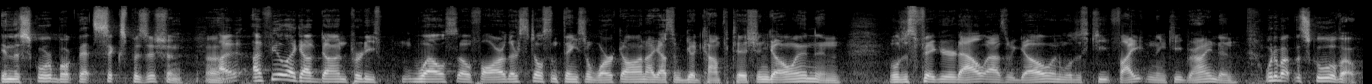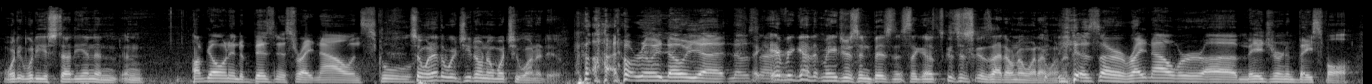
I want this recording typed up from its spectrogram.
in the scorebook, that sixth position? Uh, I, I feel like I've done pretty well so far. There's still some things to work on. I got some good competition going, and we'll just figure it out as we go, and we'll just keep fighting and keep grinding. What about the school, though? What, what are you studying and, and I'm going into business right now in school. So, in other words, you don't know what you want to do. I don't really know yet. No, sir. Like every guy that majors in business, they go, "It's just because I don't know what I want to do." yes, sir. Right now, we're uh, majoring in baseball.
